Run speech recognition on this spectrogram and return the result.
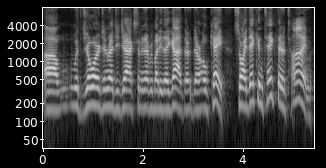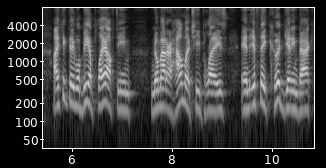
Uh, with George and Reggie Jackson and everybody they got, they're, they're okay. So I, they can take their time. I think they will be a playoff team no matter how much he plays. And if they could get him back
